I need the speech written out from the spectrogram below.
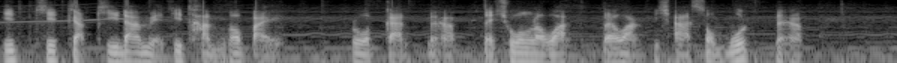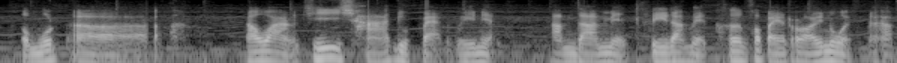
คิดคิดกับคีดาเมจที่ทำเข้าไป รวมกันนะครับ ในช่วงระหว่างระหว่างที่ชาร์จสมมุตินะครับ สมมุติเอ่อระหว่างที่ชาร์จอยู่ 8 วิเนี่ยทำดาเมจครีดาเมจเพิ่มเข้าไปร้อยหน่วยนะครับ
